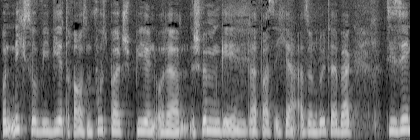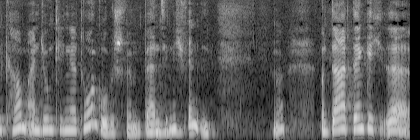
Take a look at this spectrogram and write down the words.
und nicht so wie wir draußen Fußball spielen oder schwimmen gehen, das was ich ja, also in Rüterberg. Sie sehen kaum einen Jugendlichen in der Tongrube schwimmen, werden sie nicht finden. Ne? Und da denke ich, äh,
